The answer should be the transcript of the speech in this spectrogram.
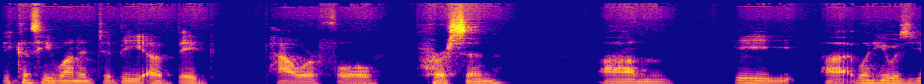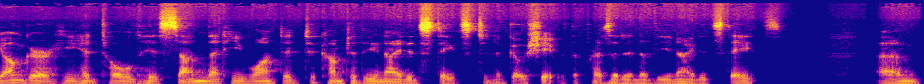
because he wanted to be a big, powerful person? Um, he, uh, when he was younger, he had told his son that he wanted to come to the United States to negotiate with the president of the United States. Um,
